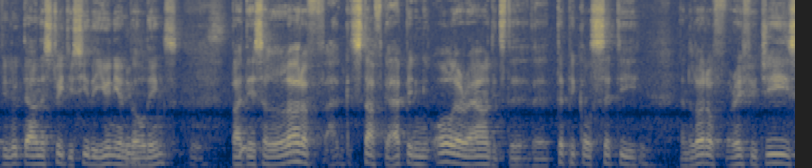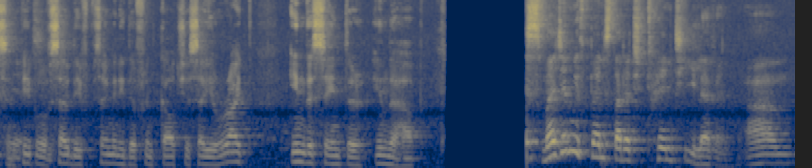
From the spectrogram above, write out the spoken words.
if you look down the street, you see the Union buildings. But there's a lot of uh, stuff happening all around. It's the, the typical city and a lot of refugees and Yes. people of so, dif- so many different cultures. So you're right in the center, in the hub. Yes, my journey with PEN started 2011. Um,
